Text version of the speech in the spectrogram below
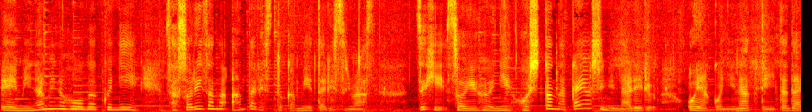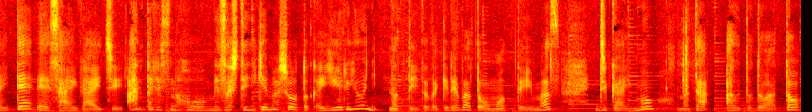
えー、南の方角にさそり座のアンタレスとか見えたりします。ぜひそういうふうに星と仲良しになれる親子になっていただいて、えー、災害時アンタレスの方を目指して逃げましょうとか言えるようになっていただければと思っています。次回もまたアウトドアと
